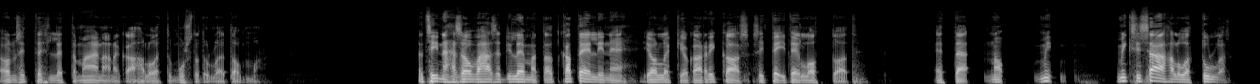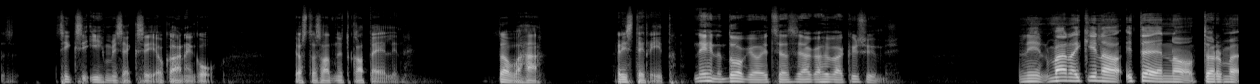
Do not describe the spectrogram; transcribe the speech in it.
on sitten sille, että mä en ainakaan halua, että musta tulee tommonen. Et siinähän se on vähän se dilemma, että olet kateellinen jollekin, joka on rikas, sitten itse lottoat. Että no, mi, miksi sä haluat tulla siksi ihmiseksi, joka niinku, josta sä oot nyt kateellinen? Se on vähän ristiriita. Niin, no tuokin on itse asiassa aika hyvä kysymys. Niin, mä en ikinä, itse en ole törmä,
